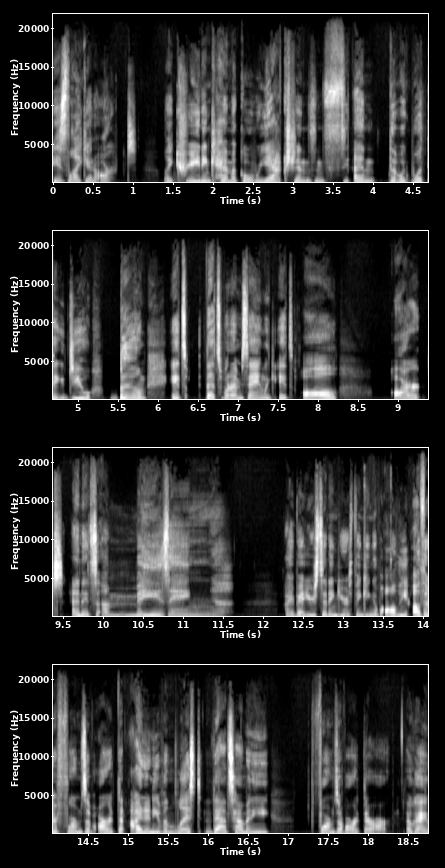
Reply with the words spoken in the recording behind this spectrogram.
is like an art like creating chemical reactions and and the, like what they do boom it's that's what i'm saying like it's all art and it's amazing i bet you're sitting here thinking of all the other forms of art that i didn't even list that's how many forms of art there are okay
